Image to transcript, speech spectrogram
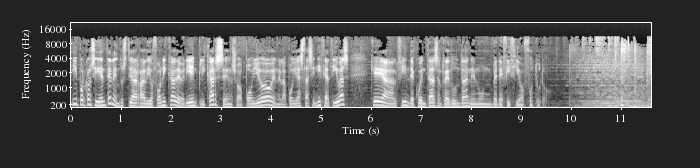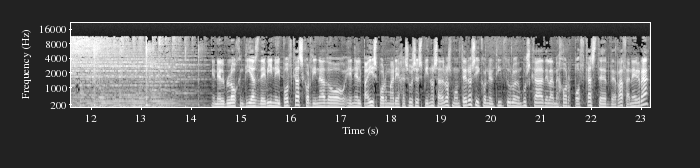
y por consiguiente la industria radiofónica debería implicarse en su apoyo, en el apoyo a estas iniciativas que al fin de cuentas redundan en un beneficio futuro. En el blog Días de Vino y Podcast, coordinado en el país por María Jesús Espinosa de los Monteros y con el título En busca de la mejor podcaster de raza negra,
